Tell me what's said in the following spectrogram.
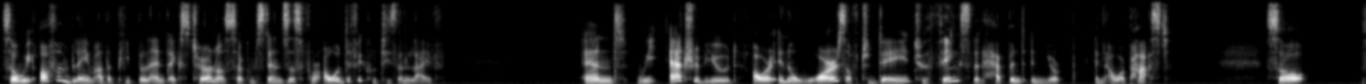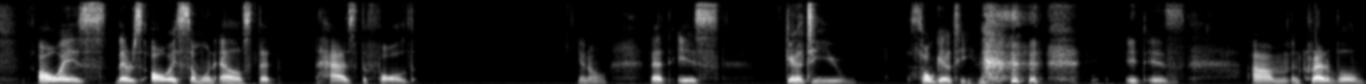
So we often blame other people and external circumstances for our difficulties in life. And we attribute our inner wars of today to things that happened in your in our past. So always there's always someone else that has the fault. You know, that is guilty, so guilty. it is um, incredible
